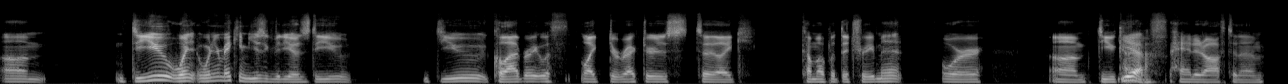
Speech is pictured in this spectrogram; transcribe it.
Um do you when when you're making music videos, do you do you collaborate with like directors to like come up with the treatment or um do you kind Yeah. of hand it off to them?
